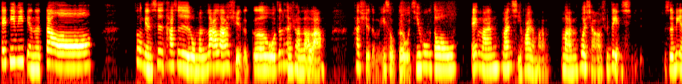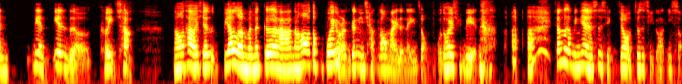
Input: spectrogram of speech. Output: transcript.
KTV 点得到哦，重点是它是我们拉拉写的歌，我真的很喜欢拉拉，他写的每一首歌我几乎都诶蛮蛮喜欢，也蛮蛮会想要去练习的，就是练练练的可以唱。然后他有一些比较冷门的歌啊，然后都不会有人跟你抢到麦的那一种，我都会去练。像这个明天的事情就就是其中一首。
